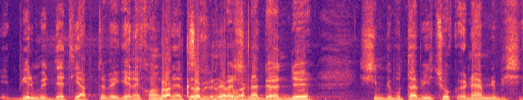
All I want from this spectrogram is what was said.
Bir müddet yaptı ve gene bir yaptı, başına döndü. Şimdi bu tabii çok önemli bir şey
